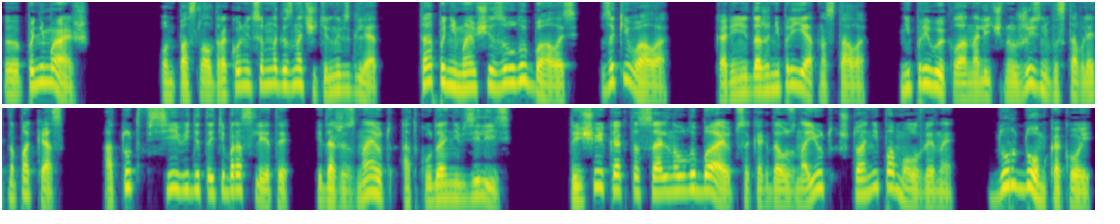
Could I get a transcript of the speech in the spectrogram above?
э, понимаешь». Он послал драконице многозначительный взгляд. Та, понимающе заулыбалась, закивала. Карине даже неприятно стало. Не привыкла она личную жизнь выставлять на показ. А тут все видят эти браслеты и даже знают, откуда они взялись. Да еще и как-то сально улыбаются, когда узнают, что они помолвлены. Дурдом какой!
